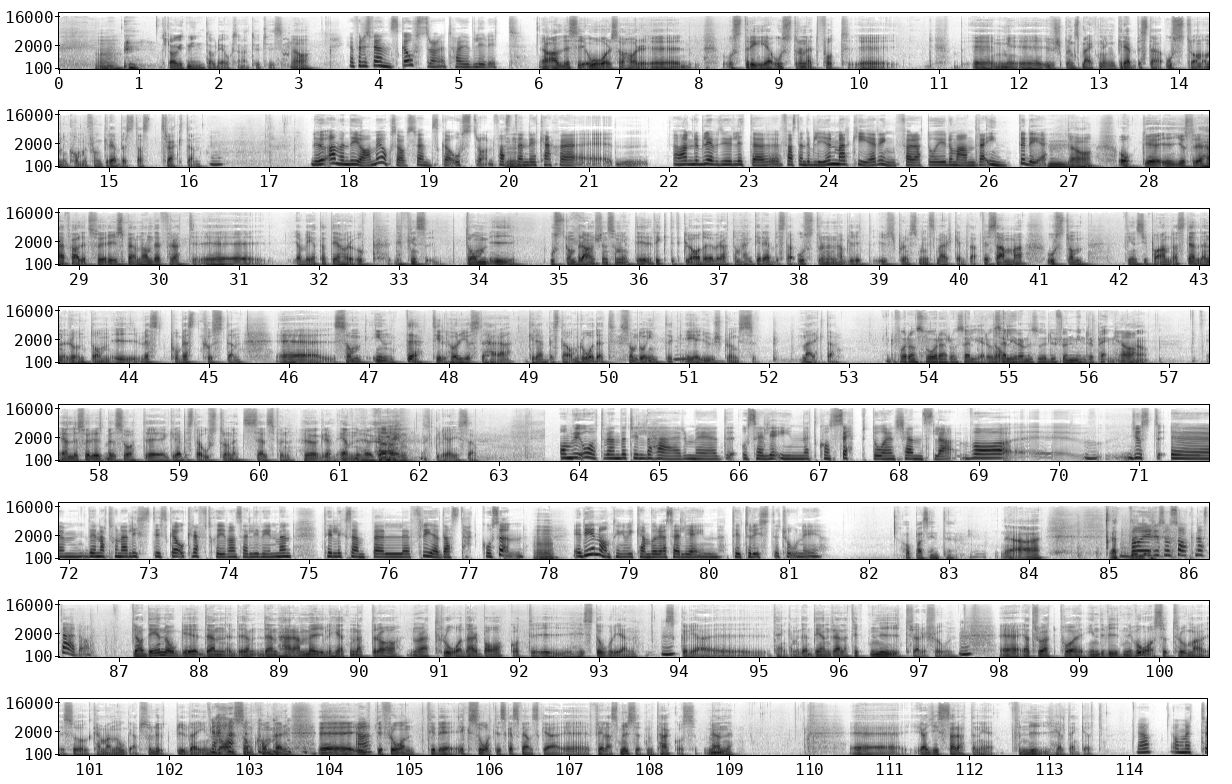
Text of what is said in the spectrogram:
Mm. Slagit mynt av det också naturligtvis. Ja. Ja, för det svenska ostronet har ju blivit Ja, alldeles i år så har eh, Ostrea-ostronet fått eh, eh, eh, ursprungsmärkningen Grebbestad ostron om den kommer från Grebbestadstrakten. Nu använder jag mig också av svenska ostron fastän Mm. det kanske... eh, Ja, nu blev det ju lite... Fastän det blir ju en markering för att då är ju de andra inte det. Mm. Ja, och eh, i just i det här fallet så är det ju spännande för att eh, jag vet att det har upp... Det finns de i ostronbranschen som inte är riktigt glada över att de här Grebbestad-ostronen har blivit ursprungsminnesmärkta för samma ostron finns ju på andra ställen runt om i väst, på västkusten eh, som inte tillhör just det här Grebbestaområdet som då inte är ursprungsmärkta. Då får de svårare att sälja det och de, säljer de det så är det för en mindre peng. Ja. ja. Eller så är det väl så att eh, Grebbestad-ostronet säljs för en högre, ännu högre peng skulle jag gissa. Om vi återvänder till det här med att sälja in ett koncept och en känsla. Vad, just eh, det nationalistiska och kräftskivan säljer vi in, men till exempel fredagstacosen. Mm. Är det någonting vi kan börja sälja in till turister tror ni? Hoppas inte. Ja, Vad är det som saknas där då? Ja, det är nog eh, den, den, den, här möjligheten att dra några trådar bakåt i historien, mm. skulle jag eh, tänka mig. Det, är en relativt ny tradition. Mm. Eh, jag tror att på individnivå så, tror man, så kan man nog absolut bjuda in någon som kommer eh, utifrån till det exotiska svenska eh, fredagsmyset med tacos. Men mm. eh, jag gissar att den är för ny helt enkelt. Ja, om ett,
